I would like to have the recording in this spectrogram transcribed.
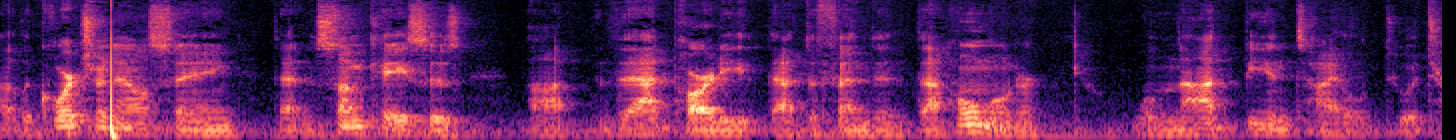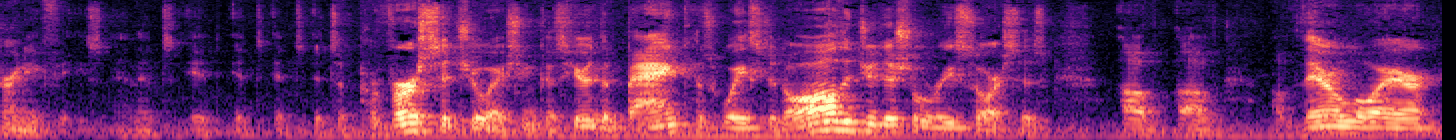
uh, the courts are now saying that in some cases uh, that party, that defendant, that homeowner will not be entitled to attorney fees. And it's, it, it, it's, it's a perverse situation because here the bank has wasted all the judicial resources of, of, of their lawyer,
